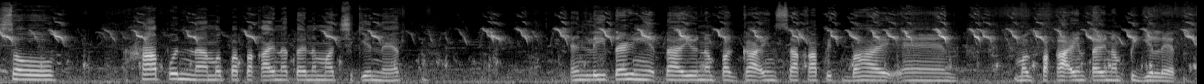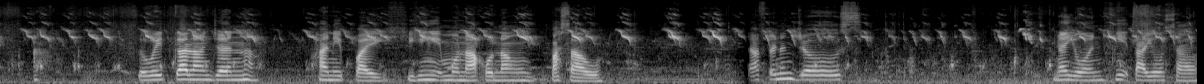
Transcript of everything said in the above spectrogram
So, hapon na magpapakain na tayo ng mga chickenette. And later, hingi tayo ng pagkain sa kapitbahay and magpakain tayo ng pigilet. So, wait ka lang dyan, honey pie. Hihingi muna ako ng pasaw. Good afternoon, Joes. Ngayon, hingi tayo sa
